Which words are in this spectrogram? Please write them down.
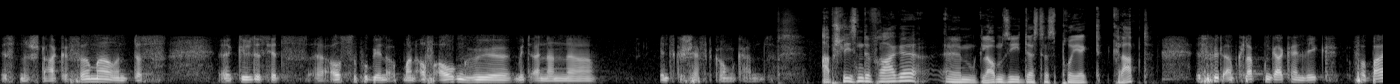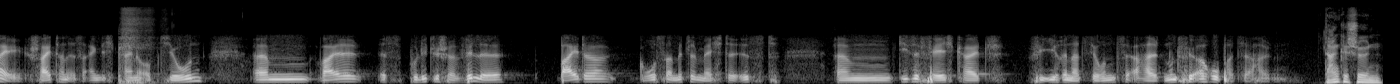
ist eine starke Firma und das äh, gilt es jetzt äh, auszuprobieren, ob man auf Augenhöhe miteinander ins Geschäft kommen kann. Abschließende Frage. Ähm, glauben Sie, dass das Projekt klappt? Es führt am Klappen gar kein Weg vorbei. Scheitern ist eigentlich keine Option, ähm, weil es politischer Wille beider großer Mittelmächte ist, ähm, diese Fähigkeit für ihre Nationen zu erhalten und für Europa zu erhalten. Dankeschön,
